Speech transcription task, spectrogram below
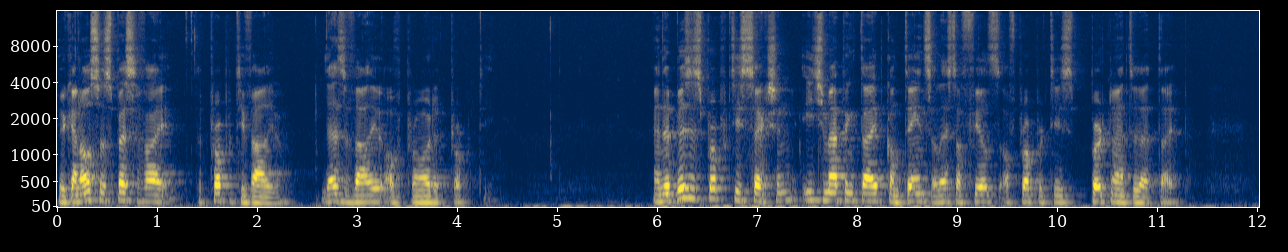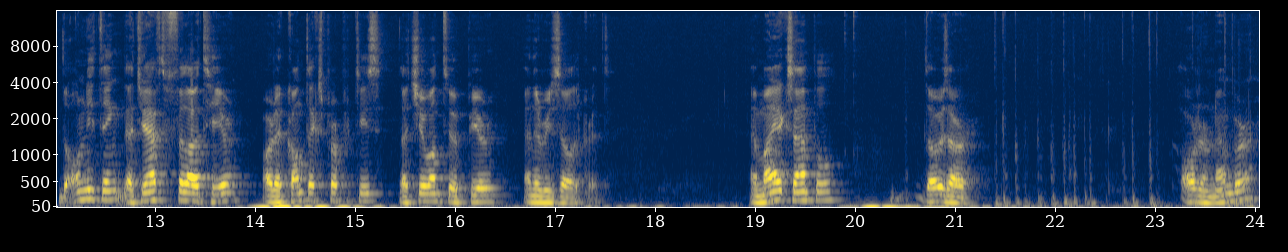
you can also specify the property value. That's the value of a promoted property. In the business properties section, each mapping type contains a list of fields of properties pertinent to that type. The only thing that you have to fill out here are the context properties that you want to appear in the result grid. In my example, those are order number,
